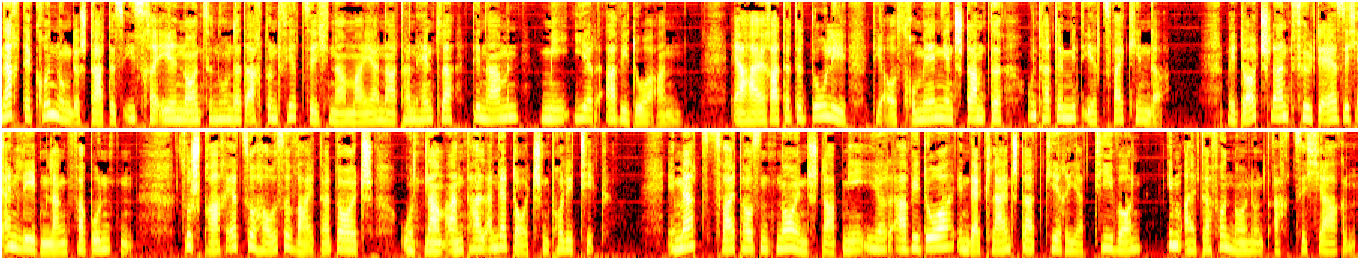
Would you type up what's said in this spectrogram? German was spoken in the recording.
Nach der Gründung des Staates Israel 1948 nahm Maya Nathan Händler den Namen Meir Avidor an. Er heiratete Doli, die aus Rumänien stammte, und hatte mit ihr zwei Kinder. Mit Deutschland fühlte er sich ein Leben lang verbunden. So sprach er zu Hause weiter Deutsch und nahm Anteil an der deutschen Politik. Im März 2009 starb Meir Avidor in der Kleinstadt Kiryat Tivon im Alter von 89 Jahren.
